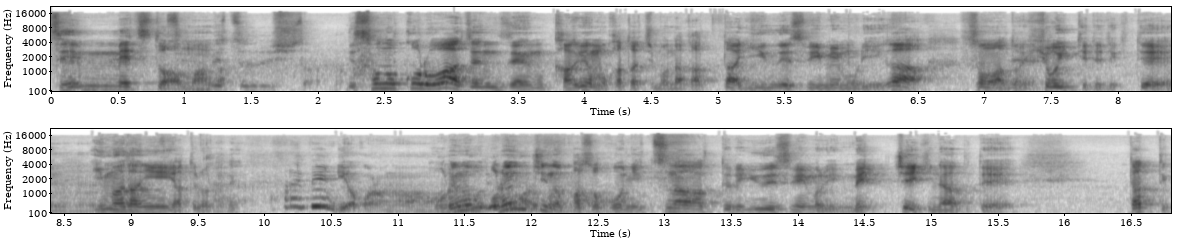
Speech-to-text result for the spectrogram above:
全滅とは思わなかった。でその頃は全然影も形もなかった。USB メモリーがその後にひょいって出てきてうんいまだにやってるわけね。これ便利やからな。俺の俺んちのパソコンンにつながってる USB メモリーめっちゃ息長くてだって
